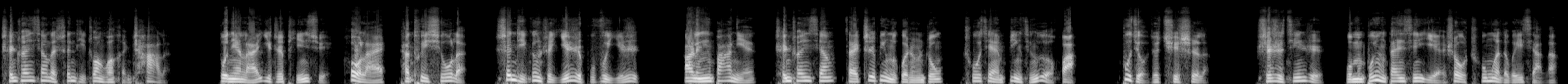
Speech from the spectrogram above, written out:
陈传香的身体状况很差了，多年来一直贫血。后来他退休了。身体更是一日不复一日。二零零八年，陈川香在治病的过程中出现病情恶化，不久就去世了。时至今日，我们不用担心野兽出没的危险了，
